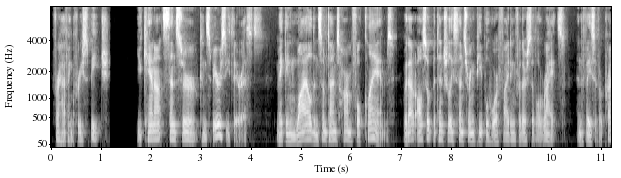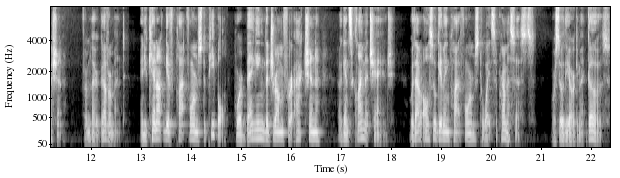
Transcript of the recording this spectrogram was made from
for having free speech. You cannot censor conspiracy theorists making wild and sometimes harmful claims without also potentially censoring people who are fighting for their civil rights in the face of oppression from their government. And you cannot give platforms to people who are banging the drum for action against climate change without also giving platforms to white supremacists, or so the argument goes.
